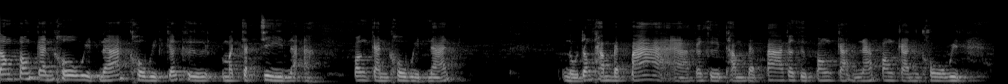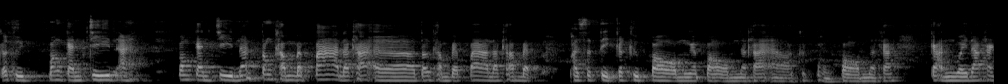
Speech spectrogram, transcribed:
ต้องป้องกันโควิดนะโควิดก็คือมาจากจีนนะอะป้องกันโควิดนะหนูต้องทำแบบป้าอะก็คือทำแบบป้าก็คือป้องกันนะ ป้องกันโควิด ก็คือป้องกันจีนอะป้องกันจีนนะต้องทำแบบป้านะคะเอ่อต้องทำแบบป้านะคะ แบบพลาสติกก็คือปลอมไงปลอมนะคะอ่าก็ของปลอมนะคะ กันไว้นะคะ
